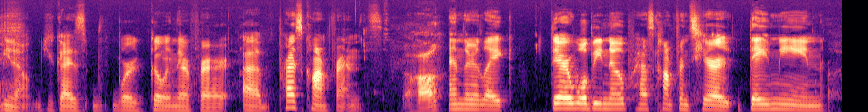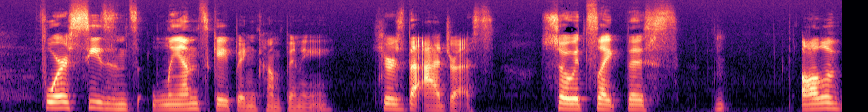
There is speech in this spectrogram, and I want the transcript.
you know, you guys were going there for a press conference." Uh huh. And they're like, "There will be no press conference here." They mean Four Seasons Landscaping Company. Here's the address. So it's like this all of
